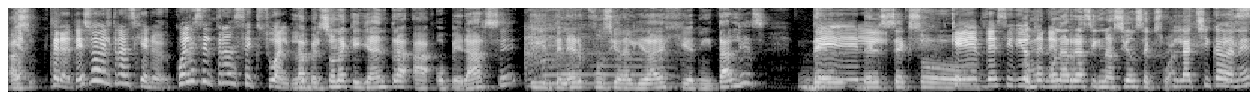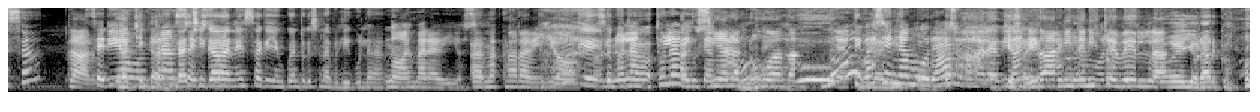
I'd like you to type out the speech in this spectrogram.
Ya, su- espérate, eso es el transgénero. ¿Cuál es el transexual? la Porque- persona que ya entra a operarse y tener funcionalidades genitales del, Del- del sexo que decidió como tener. una reasignación sexual. La chica danesa, Claro. Sería La un chica- la la chica danesa que yo encuentro que es una película... No, es te juro que Si no la- ¿tú la viste, Ana? No. actúa tan... no, te vas la a enamorar. Es una maravilla. Dani, tenéis que verla. Voy a llorar como... Sí,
